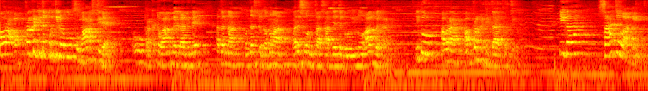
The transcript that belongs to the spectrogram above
ಅವರ ಅಪ್ರಕಟಿತ ಕೃತಿಗಳು ಸುಮಾರಷ್ಟಿದೆ. ಅವು ಪ್ರಕಟವಾಗಬೇಕಾಗಿದೆ. ಅದನ್ನು ಒಂದಷ್ಟು ಗಮನ ಹರಿಸುವಂತಹ ಸಾಧ್ಯತೆಗಳು ಇನ್ನೂ ಆಗಬೇಕಾಗಿದೆ. ಇದು ಅವರ ಅಪ್ರಕಟಿತ ಕೃತಿಗಳು. ಈಗ ಸಹಜವಾಗಿ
